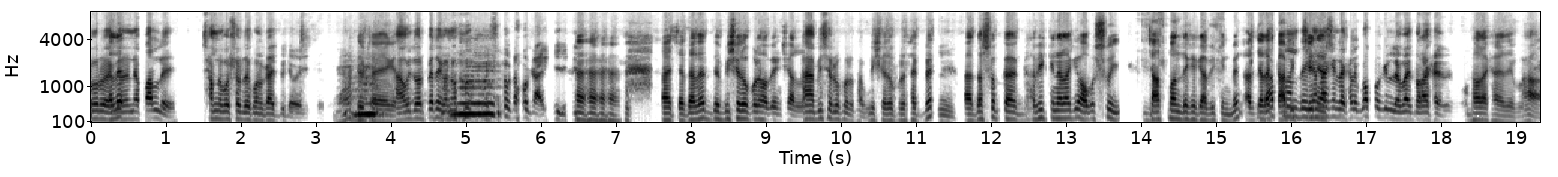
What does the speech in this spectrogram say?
গরু এখানে না পারলে সামনে বছর দেখুন গাই দুইটা হয়ে গেছে। দুটো হয়ে গেছে। হ্যাঁ ওই জ্বর পেটে কোনো ওটাও গাই। আচ্ছা তাহলে বিশের উপরে হবে ইনশাআল্লাহ। হ্যাঁ বিশের উপরে থাকবে। বিশের উপরে থাকবে। দর্শক গাভী কেনার আগে অবশ্যই জাতমান দেখে গাভী কিনবেন। আর যারা গাভী চেনে না কিনলে খালি গপ্প কিনলে ভাই ধরা খাই দেবো। ধরা খাওয়া যাবে হ্যাঁ।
